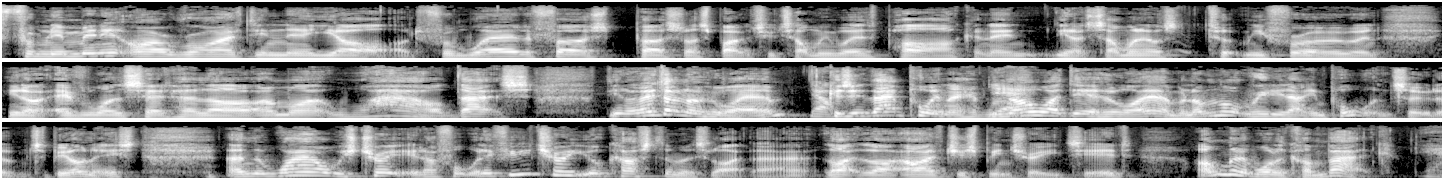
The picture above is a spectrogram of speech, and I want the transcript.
from the minute I arrived in their yard, from where the first person I spoke to told me where to park, and then you know someone else took me through, and you know everyone said hello. I'm like, wow, that's you know they don't know who I am No. because at that point they have Yeah. no idea who I am, and I'm not really that important to them, to be honest. And the way I was treated, I thought, well, if you treat your customers like that, like like I've just been treated, I'm going to want to come back. Yeah.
